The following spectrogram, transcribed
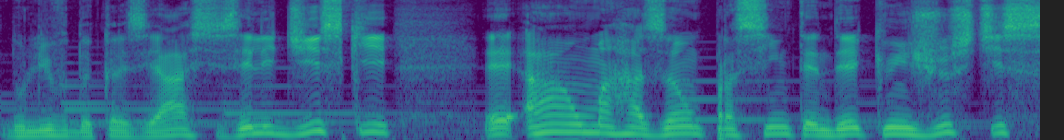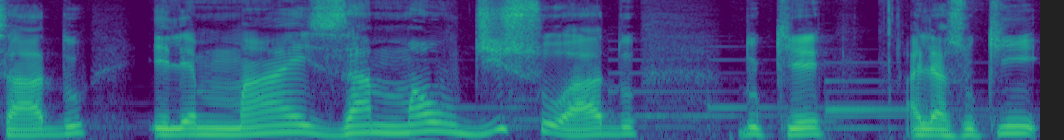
do livro do Eclesiastes, ele diz que é, há uma razão para se entender que o injustiçado ele é mais amaldiçoado do que Aliás, o que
